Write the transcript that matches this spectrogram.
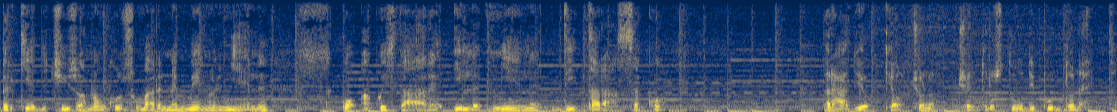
Per chi è deciso a non consumare nemmeno il miele, può acquistare il miele di Tarassaco. Radio chiocciola centrostudi.net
